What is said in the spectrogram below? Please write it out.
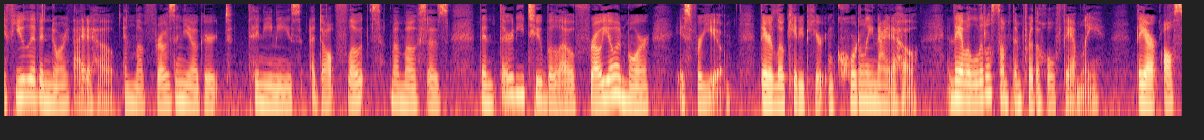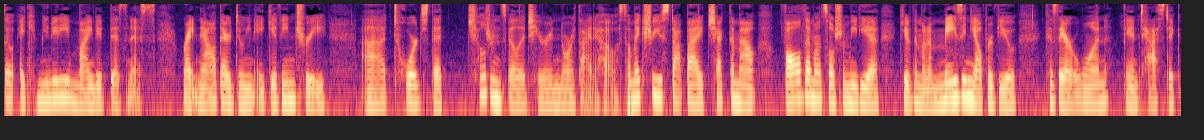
If you live in North Idaho and love frozen yogurt, paninis, adult floats, mimosas, then 32 Below, Froyo and More is for you. They are located here in Coeur d'Alene, Idaho, and they have a little something for the whole family. They are also a community minded business. Right now, they're doing a giving tree uh, towards the Children's Village here in North Idaho. So make sure you stop by, check them out, follow them on social media, give them an amazing Yelp review because they are one fantastic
